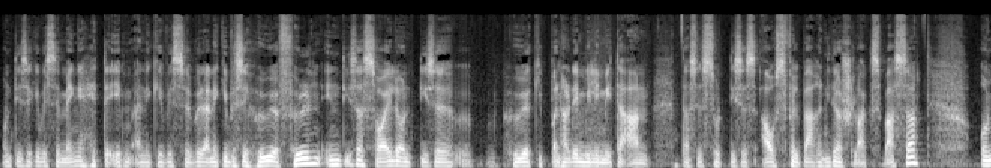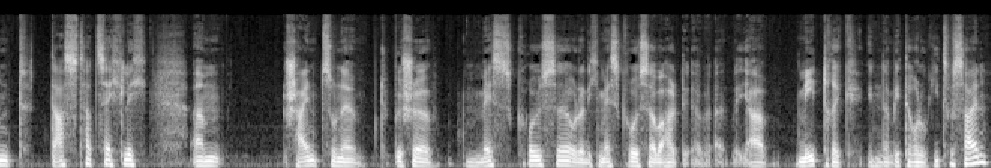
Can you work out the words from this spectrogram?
Und diese gewisse Menge hätte eben eine gewisse, würde eine gewisse Höhe füllen in dieser Säule. Und diese Höhe gibt man halt im Millimeter an. Das ist so dieses ausfällbare Niederschlagswasser. Und das tatsächlich ähm, scheint so eine typische Messgröße oder nicht Messgröße, aber halt äh, ja Metrik in der Meteorologie zu sein.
